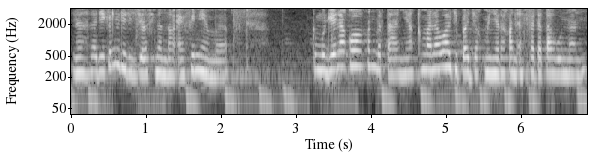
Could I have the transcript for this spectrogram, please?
Nah, tadi kan udah dijelasin tentang Evin ya, Mbak. Kemudian aku akan bertanya, ke mana wajib pajak menyerahkan SPT tahunan?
